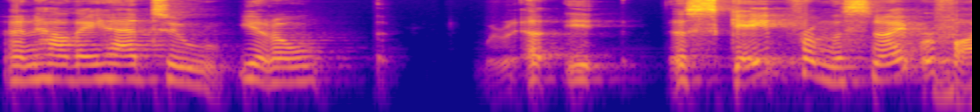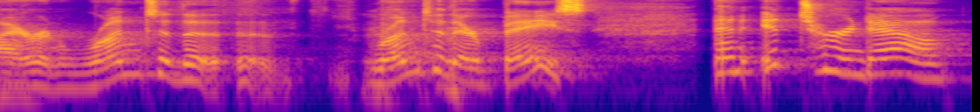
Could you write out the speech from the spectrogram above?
and how they had to, you know, uh, escape from the sniper fire and run to the uh, run to their base. And it turned out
